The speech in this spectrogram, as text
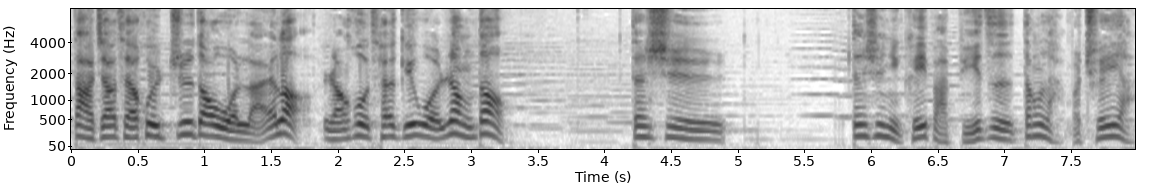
大家才会知道我来了，然后才给我让道。但是，但是你可以把鼻子当喇叭吹呀。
